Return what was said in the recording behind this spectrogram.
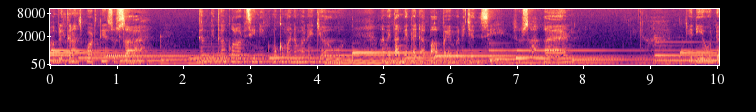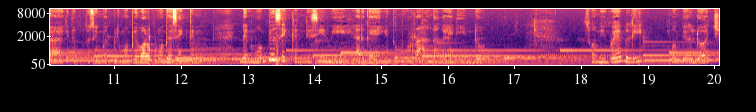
public transportnya susah. Dan kita kalau di sini mau ke mana-mana jauh amit-amit ada apa-apa emergency susah kan? Jadi ya udah kita putusin buat beli mobil walaupun mobil second. Dan mobil second di sini harganya tuh gue beli mobil Dodge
